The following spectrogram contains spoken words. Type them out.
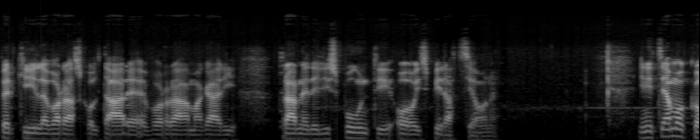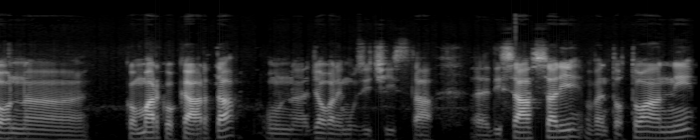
per chi le vorrà ascoltare e vorrà magari trarne degli spunti o ispirazione. Iniziamo con, eh, con Marco Carta, un giovane musicista eh, di Sassari, 28 anni,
